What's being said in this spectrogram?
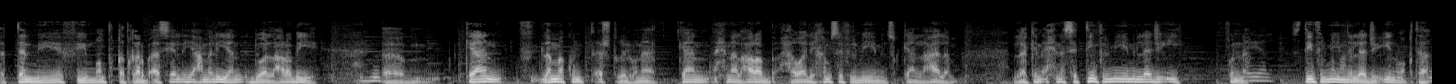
التنمية في منطقة غرب آسيا اللي هي عمليا الدول العربية. كان لما كنت أشتغل هناك كان إحنا العرب حوالي 5% من سكان العالم لكن إحنا 60% من اللاجئين كنا. 60% من اللاجئين وقتها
